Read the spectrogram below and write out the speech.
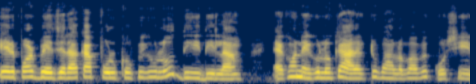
এরপর বেজে রাখা ফুলকপিগুলো দিয়ে দিলাম। এখন এগুলোকে আরেকটু ভালোভাবে কষিয়ে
